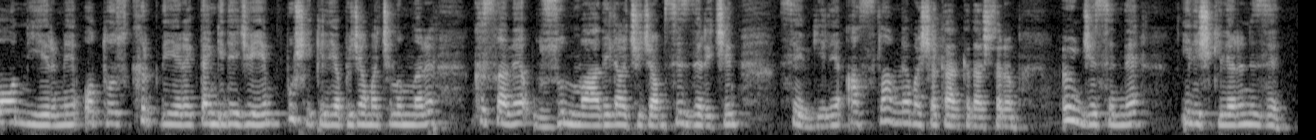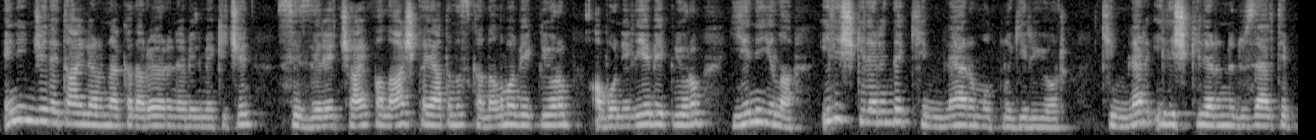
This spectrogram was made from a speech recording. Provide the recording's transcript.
10, 20, 30, 40 diyerekten gideceğim. Bu şekil yapacağım açılımları. Kısa ve uzun vadeli açacağım sizler için. Sevgili Aslan ve Başak arkadaşlarım. Öncesinde ilişkilerinizi en ince detaylarına kadar öğrenebilmek için sizleri Çay Falı Aşk Hayatınız kanalıma bekliyorum. Aboneliğe bekliyorum. Yeni yıla ilişkilerinde kimler mutlu giriyor? Kimler ilişkilerini düzeltip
